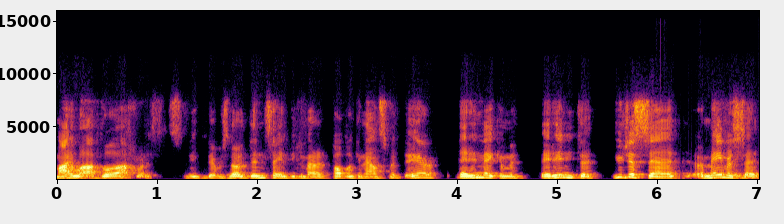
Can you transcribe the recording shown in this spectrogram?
My love, there was no, didn't say anything about a public announcement there. They didn't make them, they didn't, uh, you just said, or Mamer said,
